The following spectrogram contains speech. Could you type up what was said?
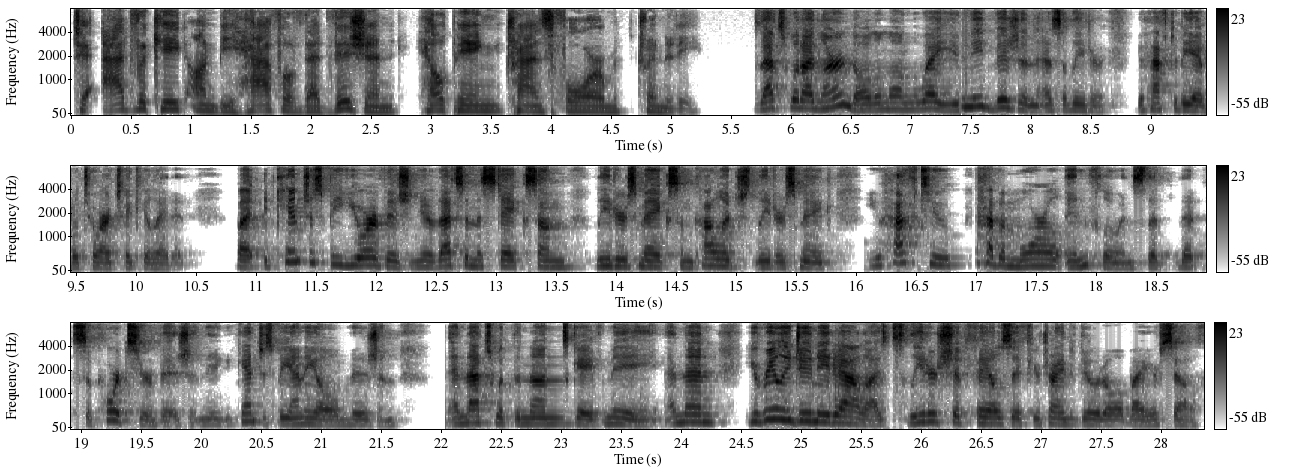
to advocate on behalf of that vision, helping transform Trinity. That's what I learned all along the way. You need vision as a leader, you have to be able to articulate it but it can't just be your vision. You know that's a mistake some leaders make some college leaders make. You have to have a moral influence that that supports your vision. It can't just be any old vision. And that's what the nuns gave me. And then you really do need allies. Leadership fails if you're trying to do it all by yourself.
